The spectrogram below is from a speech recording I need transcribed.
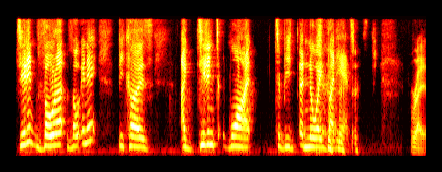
didn't vote vote in it because I didn't want to be annoyed by the answer. Right.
